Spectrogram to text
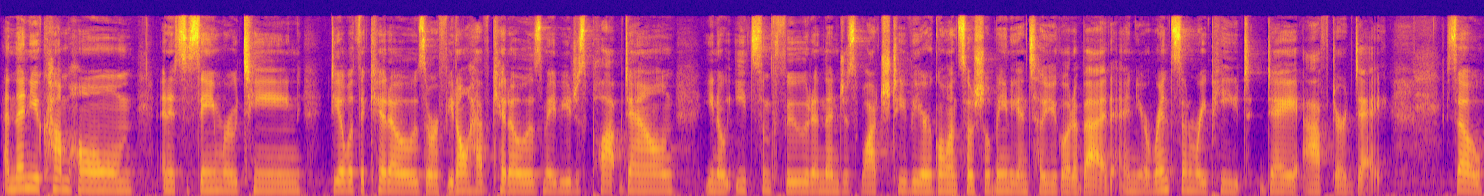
And then you come home and it's the same routine deal with the kiddos or if you don't have kiddos maybe you just plop down you know eat some food and then just watch tv or go on social media until you go to bed and you rinse and repeat day after day. So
